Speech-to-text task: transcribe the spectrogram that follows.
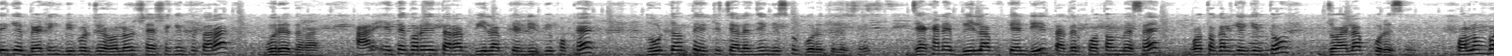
দিকে ব্যাটিং বিপর্যয় হলেও শেষে কিন্তু তারা ঘুরে ধরায় আর এতে করেই তারা বিল আপ ক্যান্ডির বিপক্ষে দুর্দান্ত একটি চ্যালেঞ্জিং স্কোর গড়ে তুলেছে, যেখানে বিল আপ ক্যান্ডি তাদের প্রথম ম্যাচে গতকালকে কিন্তু জয়লাভ করেছে। কলম্বো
